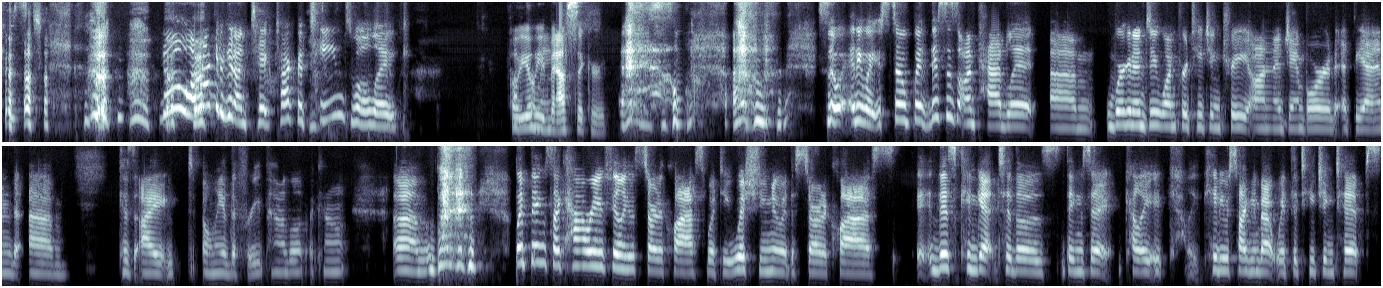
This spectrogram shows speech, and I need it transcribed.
Just- No, I'm not gonna get on TikTok. The teens will like. oh, you'll be massacred. um, so anyway, so but this is on Padlet. Um, we're gonna do one for Teaching Tree on a Jamboard at the end because I only have the free Padlet account. Um, but but things like how are you feeling at the start of class? What do you wish you knew at the start of class? This can get to those things that Kelly, Kelly Katie was talking about with the teaching tips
